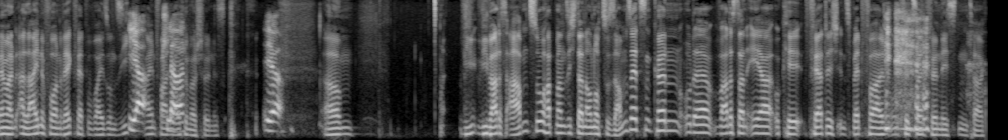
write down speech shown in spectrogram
wenn man alleine vorne wegfährt, wobei so ein Sieg ja, einfahren klar. auch immer schön ist. Ja. ähm, wie, wie war das abends so? Hat man sich dann auch noch zusammensetzen können oder war das dann eher, okay, fertig ins Bett fallen und fit sein für den nächsten Tag?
